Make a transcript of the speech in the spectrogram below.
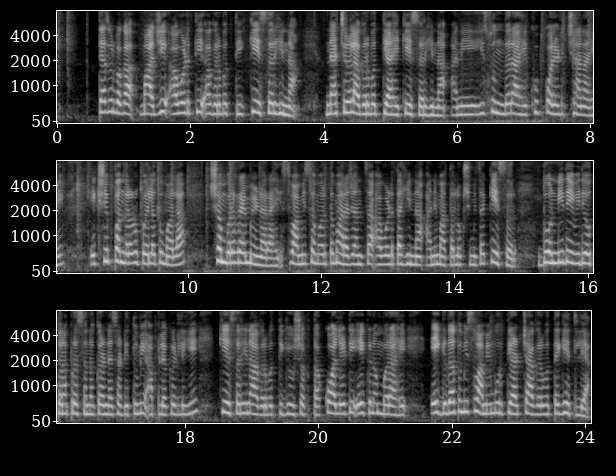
त्याचबरोबर बघा माझी आवडती अगरबत्ती केसर हिना. नॅचरल अगरबत्ती आहे केसर हिना. आणि ही सुंदर आहे खूप क्वालिटी छान आहे. एकशे पंधरा रुपयाला तुम्हाला शंभर ग्रॅम मिळणार आहे. स्वामी समर्थ महाराजांचा आवडता हिना आणि माता लक्ष्मीचा केसर. दोन्ही देवी देवतांना प्रसन्न करण्यासाठी तुम्ही आपल्याकडली ही केसर हिना अगरबत्ती घेऊ शकता. क्वालिटी एक नंबर आहे. एकदा तुम्ही स्वामी मूर्ती आर्टच्या अगरबत्त्या घेतल्या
